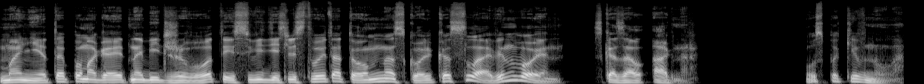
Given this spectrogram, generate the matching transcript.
Монета помогает набить живот и свидетельствует о том, насколько славен воин», — сказал Агнер. Успа кивнула.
